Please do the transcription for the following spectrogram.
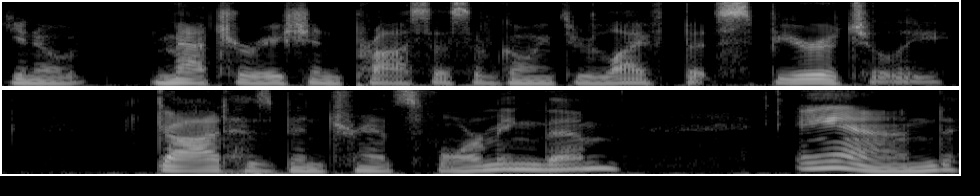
you know, maturation process of going through life, but spiritually, God has been transforming them. And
